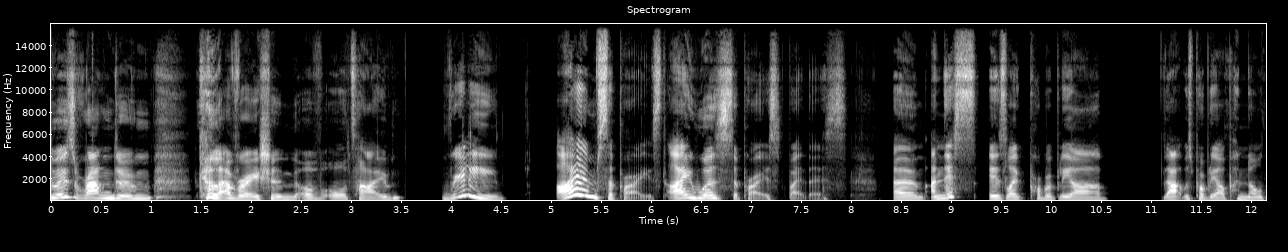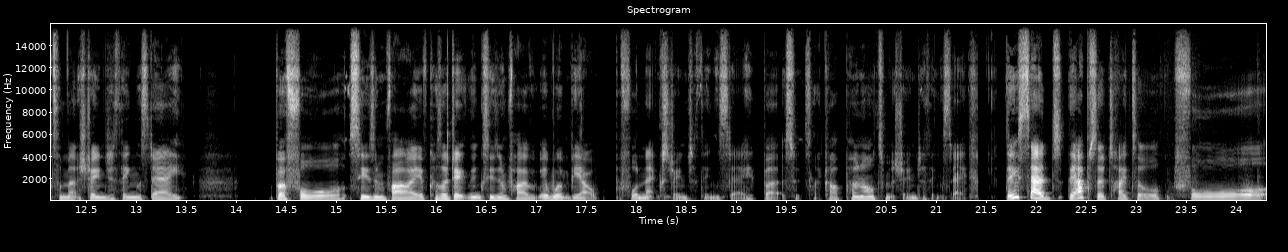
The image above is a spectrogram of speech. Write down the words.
the most random collaboration of all time. Really, I am surprised. I was surprised by this. Um, and this is like probably our that was probably our penultimate Stranger Things day before season five because I don't think season five it won't be out before next Stranger Things day, but so it's like our penultimate Stranger Things day. They said the episode title for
